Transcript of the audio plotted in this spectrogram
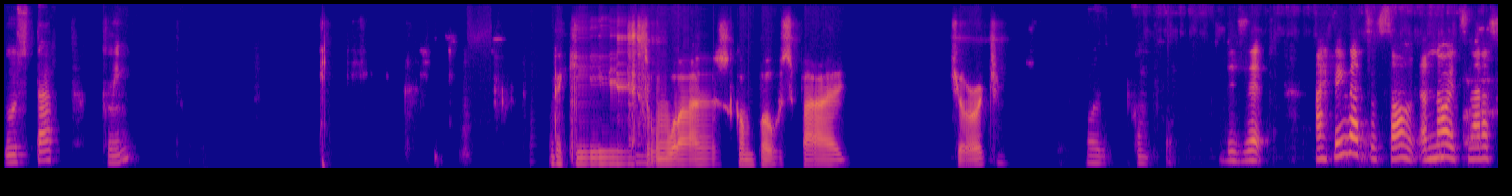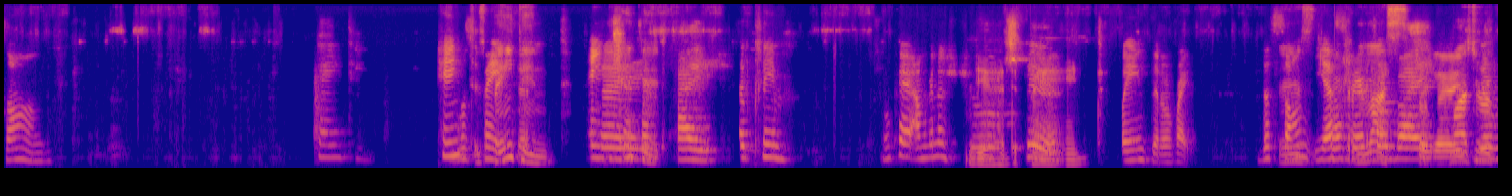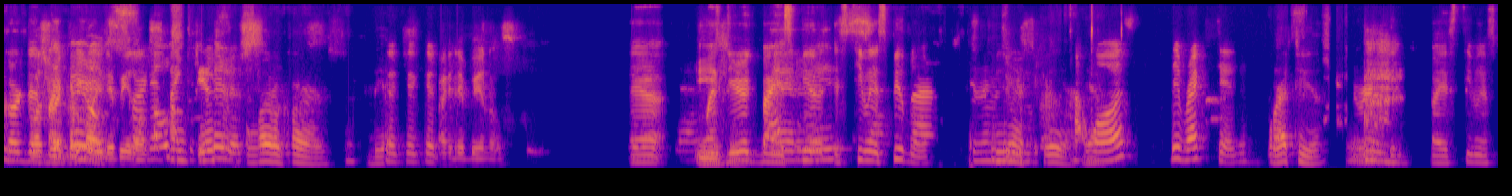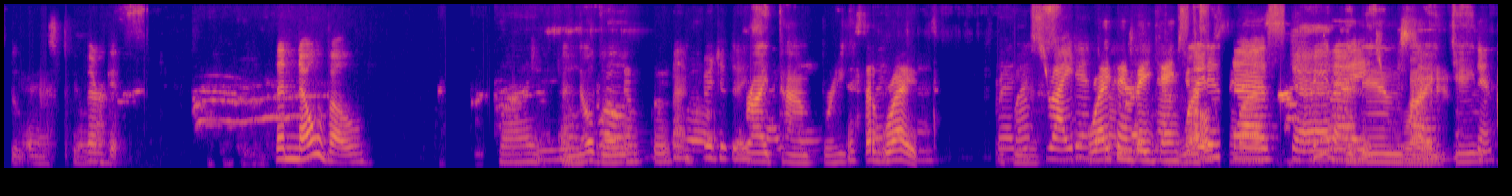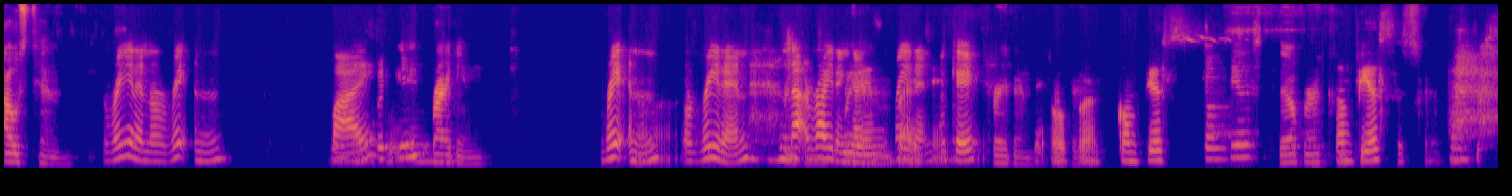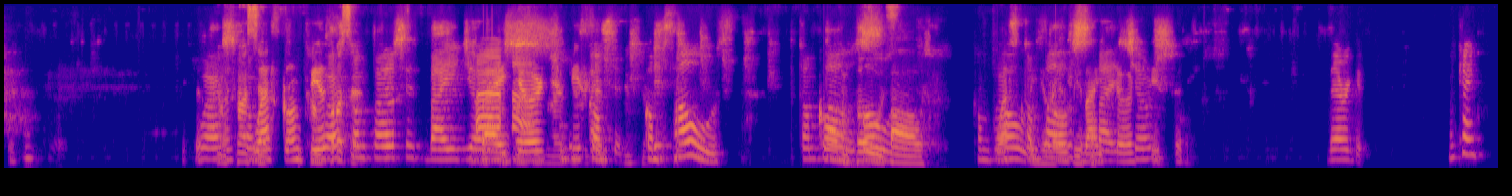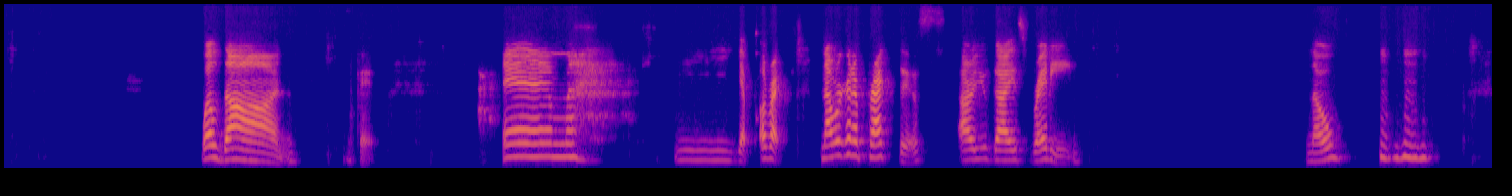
Gustav Klimt. The Kiss was composed by George. Is it? I think that's a song. Uh, no, it's not a song. Painting. It was It's painted. painted. Painted by a. Okay, I'm gonna choose Yeah, the here. paint. Painted, all right. The song, Is yes. the last was recorded was by recorded by the Beatles. Beatles. Workers. Good, good, good. By the Beatles. Uh, was directed by Spiel, Steven Spielberg. Yes, sure, That yeah. was directed. Directed. Directed by Steven Spielberg. Yes, Very good. The novel. Right. A novel, Prejudice. Pride and Prejudice. It's a great. Was written Written by James Was- Austen. was Written by Right. Jane Austen. Written or written by Writing. written or written, not writing, guys. Written by Written, Jane. okay. Written. The opera. Confused. confused. The opera Confused. Was, Composite. Was confused was Composite. composed by George. by Ah. George By Bishop. Bishop. Composed. Composed. Composed. Was Composed. composed by by George George. Bishop. Very good. Okay. Well done. Okay. Um, yep. All right. Now we're going to practice. Are you guys ready? No?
